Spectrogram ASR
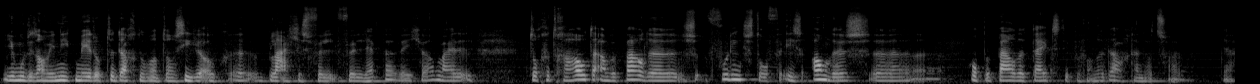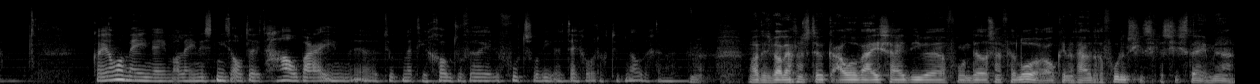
Je moet het dan weer niet midden op de dag doen, want dan zie je ook eh, blaadjes ver- verleppen, weet je wel. Maar eh, toch het gehalte aan bepaalde voedingsstoffen is anders op bepaalde tijdstippen van de dag. En dat ja, kan je allemaal meenemen. Alleen is het niet altijd haalbaar in, eh, natuurlijk met die grote hoeveelheden voedsel die we tegenwoordig natuurlijk nodig hebben. Maar het is wel echt een stuk oude wijsheid die we voor een deel zijn verloren. Ook in het huidige voedingssysteem. Ja.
